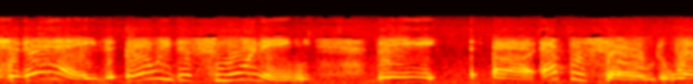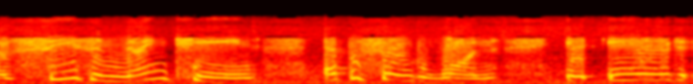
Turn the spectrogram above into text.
today, early this morning, the uh, episode was season 19, episode 1. It aired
